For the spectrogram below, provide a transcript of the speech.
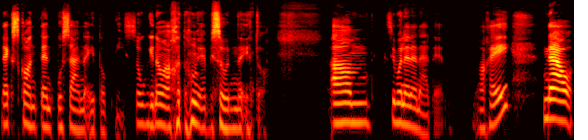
Next content po sana ito, please. So, ginawa ko tong episode na ito. Um, simulan na natin. Okay? Now,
